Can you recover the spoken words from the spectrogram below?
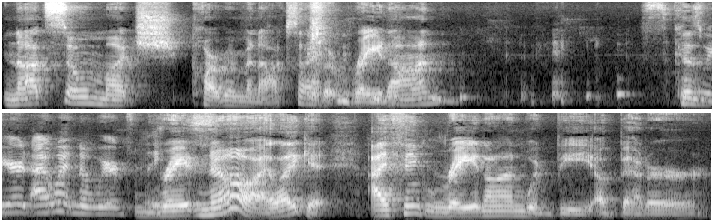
not so much carbon monoxide, but radon. Because Weird. I went in a weird place. Ra- no, I like it. I think radon would be a better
